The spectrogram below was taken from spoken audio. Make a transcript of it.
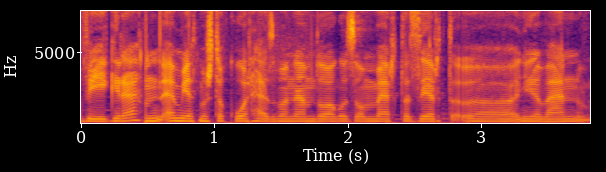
végre. Emiatt most a kórházban nem dolgozom, mert azért uh, nyilván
